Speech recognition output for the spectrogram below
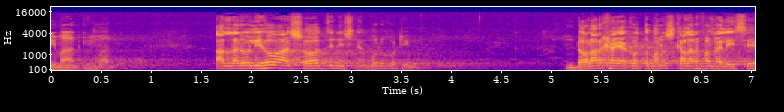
ইমান ইমান। আল্লাহর অলি হওয়া সহজ জিনিস না, বড় কঠিন। ডলার খাইয়া কত মানুষ কালার ফাল্টা লেছে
